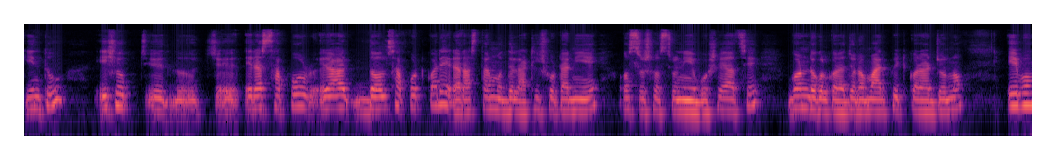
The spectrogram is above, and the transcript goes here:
কিন্তু এইসব এরা সাপোর্ট এরা দল সাপোর্ট করে, এরা রাস্তার মধ্যে লাঠি সোটা নিয়ে, অস্ত্রশস্ত্র নিয়ে বসে আছে গণ্ডগোল করার জন্য, মারপিট করার জন্য। এবং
